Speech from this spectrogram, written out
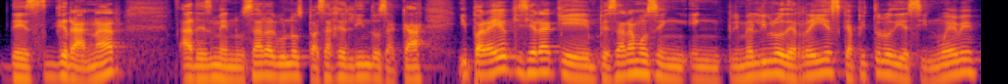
desgranar a desmenuzar algunos pasajes lindos acá. Y para ello quisiera que empezáramos en, en primer libro de Reyes, capítulo 19,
